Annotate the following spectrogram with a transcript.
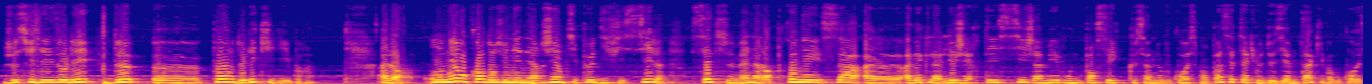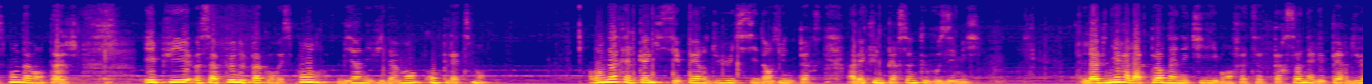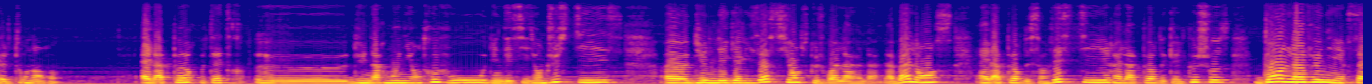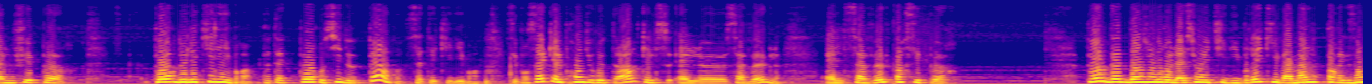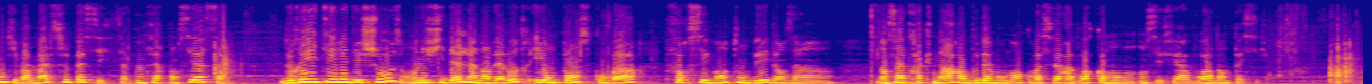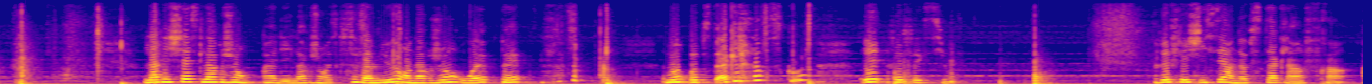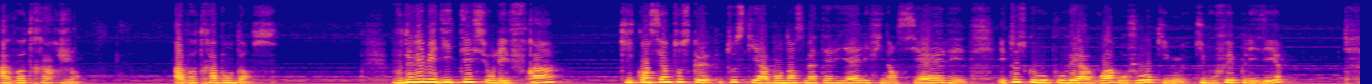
Je suis désolée de euh, peur de l'équilibre. Alors, on est encore dans une énergie un petit peu difficile cette semaine. Alors, prenez ça euh, avec la légèreté. Si jamais vous ne pensez que ça ne vous correspond pas, c'est peut-être le deuxième tas qui va vous correspondre davantage. Et puis, euh, ça peut ne pas correspondre, bien évidemment, complètement. On a quelqu'un qui s'est perdu ici avec une personne que vous aimez. L'avenir, elle a peur d'un équilibre, en fait. Cette personne, elle est perdue, elle tourne en rond. Elle a peur peut-être euh, d'une harmonie entre vous, d'une décision de justice, euh, d'une légalisation, parce que je vois la, la, balance. Elle a peur de s'investir, elle a peur de quelque chose. Dans l'avenir, ça lui fait peur. Peur de l'équilibre, peut-être peur aussi de perdre cet équilibre. C'est pour ça qu'elle prend du retard, qu'elle elle, euh, s'aveugle. Elle s'aveugle par ses peurs. Peur d'être dans une relation équilibrée qui va mal, par exemple, qui va mal se passer. Ça peut me faire penser à ça de réitérer des choses, on est fidèle l'un envers l'autre et on pense qu'on va forcément tomber dans un, dans traquenard au bout d'un moment, qu'on va se faire avoir comme on, s'est fait avoir dans le passé. La richesse, l'argent. Allez, l'argent, est-ce que ça va mieux en argent? Ouais, paix. non, obstacle, Et réflexion. Réfléchissez à un obstacle, à un frein, à votre argent, à votre abondance. Vous devez méditer sur les freins qui concernent tout ce, qui est abondance matérielle et financière et, tout ce que vous pouvez avoir au jour qui, vous fait plaisir.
